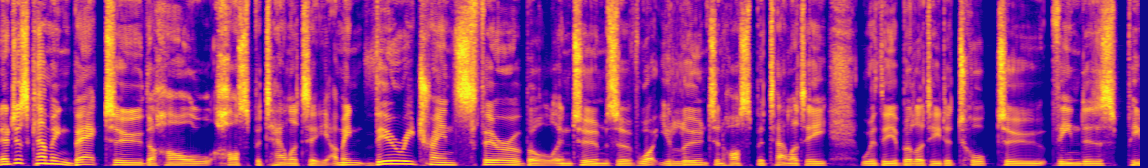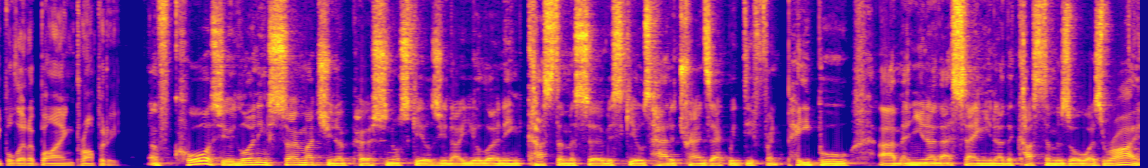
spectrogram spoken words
Now, just coming back to the whole hospitality, I mean, very transferable in terms of what you learnt in hospitality with the ability to talk to vendors, people that are buying property. Of course, you're learning so much, you know, personal skills. You know, you're learning customer service skills, how to transact with different people. Um, and you know, that saying, you know, the customer's always right.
